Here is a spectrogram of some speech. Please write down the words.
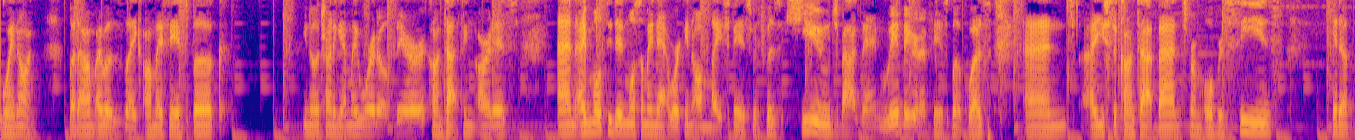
going on. But um, I was like on my Facebook, you know, trying to get my word out there, contacting artists, and I mostly did most of my networking on MySpace, which was huge back then, way bigger than Facebook was. And I used to contact bands from overseas, hit up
